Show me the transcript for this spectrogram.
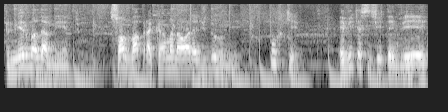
Primeiro mandamento, só vá para a cama na hora de dormir. Por quê? Evite assistir TV,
